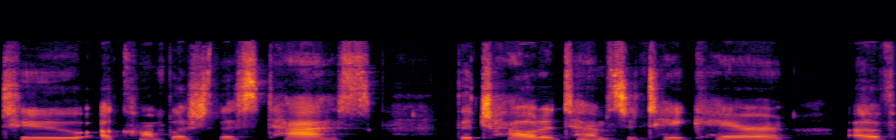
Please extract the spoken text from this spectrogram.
To accomplish this task, the child attempts to take care of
